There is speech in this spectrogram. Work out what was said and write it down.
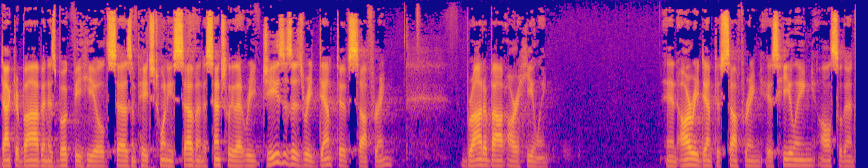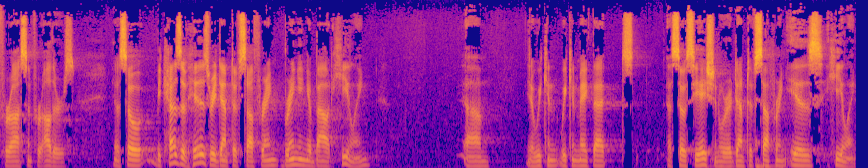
Dr. Bob, in his book Be Healed, says on page 27 essentially that re- Jesus' redemptive suffering brought about our healing. And our redemptive suffering is healing also then for us and for others. You know, so, because of his redemptive suffering bringing about healing, um, you know, we can, we can make that association where redemptive suffering is healing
